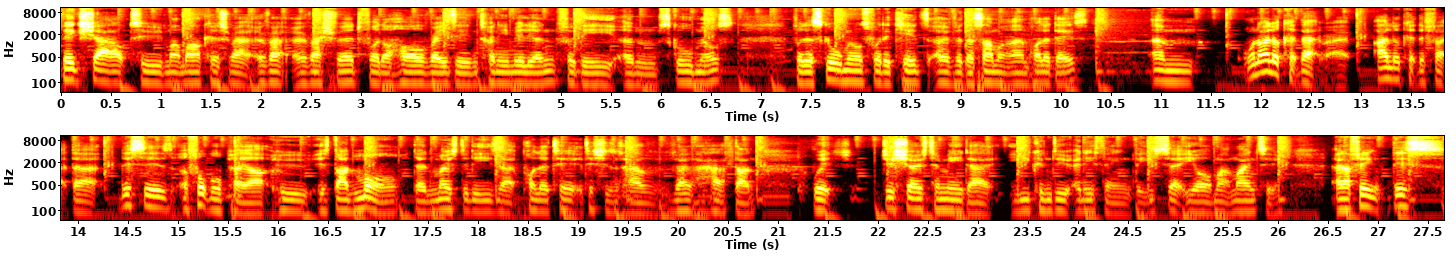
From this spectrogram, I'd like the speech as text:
Big shout out to my Marcus Rashford for the whole raising 20 million for the um, school meals for the school meals for the kids over the summer um, holidays. Um, when I look at that, right, I look at the fact that this is a football player who has done more than most of these like politicians have have done, which just shows to me that you can do anything that you set your mind to. And I think this,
